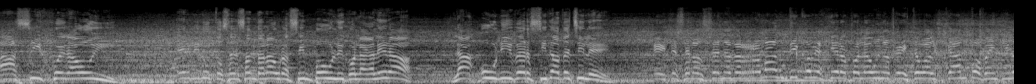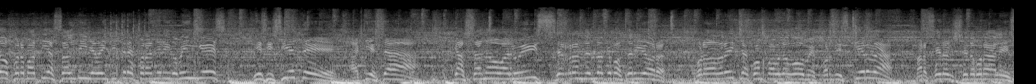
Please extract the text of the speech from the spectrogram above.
así juega hoy. En minutos en Santa Laura, sin público en la galera, la Universidad de Chile. Este es el onceno de Romántico Viajero con la 1 Cristóbal Campos, 22 para Matías Saldivia, 23 para Neri Domínguez, 17. Aquí está Casanova Luis, cerrando el bloque posterior. Por la derecha Juan Pablo Gómez, por la izquierda Marcelo El Morales,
